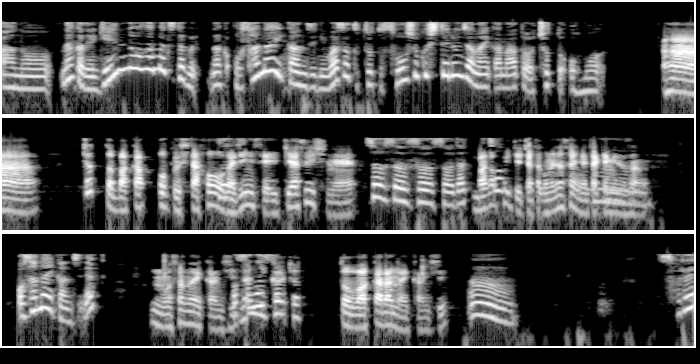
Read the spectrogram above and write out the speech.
あの、なんかね、言動がまず多分、なんか幼い感じにわざとちょっと装飾してるんじゃないかなとはちょっと思う。ああ、ちょっとバカっぽくした方が人生生きやすいしね。そうそうそうそう。だバカっぽいって言っちゃったごめんなさいね、竹水さうんん。幼い感じね。うん、幼い感じ。何かちょっとわからない感じ。うん。それ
